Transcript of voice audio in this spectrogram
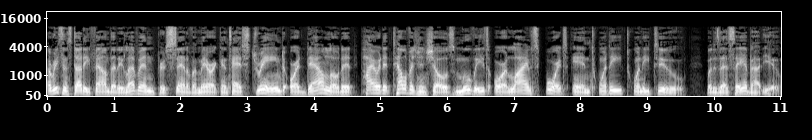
A recent study found that 11% of Americans had streamed or downloaded pirated television shows, movies, or live sports in 2022. What does that say about you?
